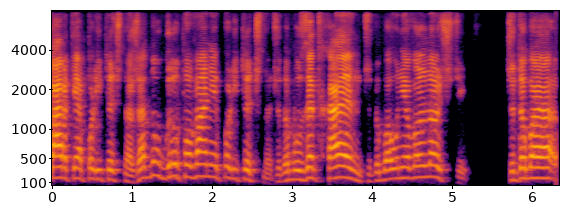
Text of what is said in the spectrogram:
partia polityczna, żadne ugrupowanie polityczne, czy to był ZHN, czy to była Unia Wolności, czy to, była,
